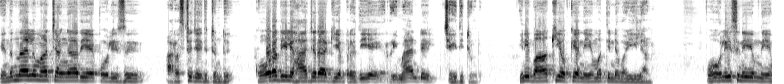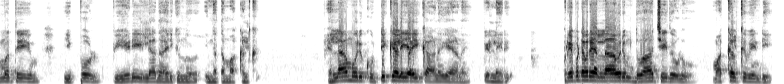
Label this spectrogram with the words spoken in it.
എന്തെന്നാലും ആ ചങ്ങാതിയെ പോലീസ് അറസ്റ്റ് ചെയ്തിട്ടുണ്ട്. കോടതിയിൽ ഹാജരാക്കിയ പ്രതിയെ റിമാൻഡ് ചെയ്തിട്ടുണ്ട്. ഇനി ബാക്കിയൊക്കെ നിയമത്തിന്റെ വഴിയിലാണ്. പോലീസിനെയും നിയമത്തെയും ഇപ്പോൾ പേടിയില്ലാതായിരിക്കുന്നു ഇന്നത്തെ മക്കൾക്ക്. എല്ലാം ഒരു കുട്ടിക്കളിയായി കാണുകയാണ് പിള്ളേർ പ്രിയപ്പെട്ടവരെ എല്ലാവരും ദ്വാ ചെയ്തോളൂ. മക്കൾക്ക് വേണ്ടി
